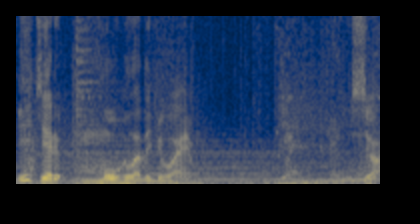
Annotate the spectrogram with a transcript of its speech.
И теперь мугла добиваем. Все.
